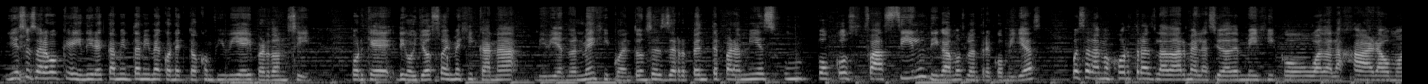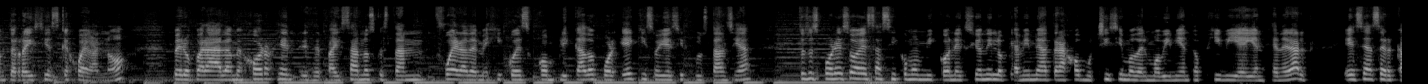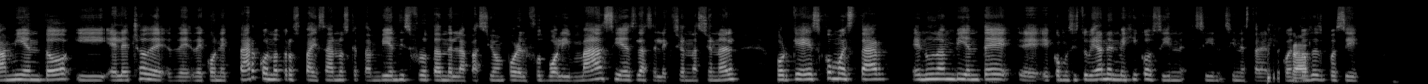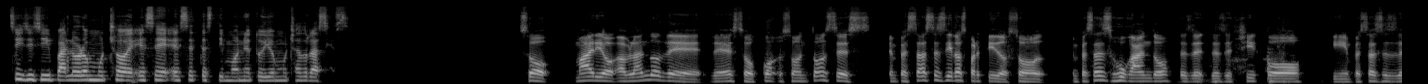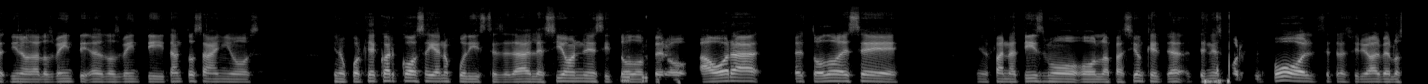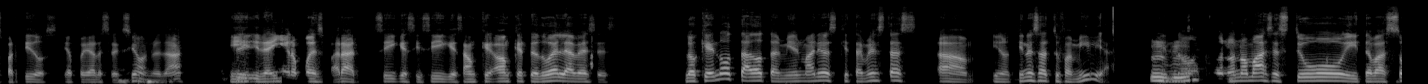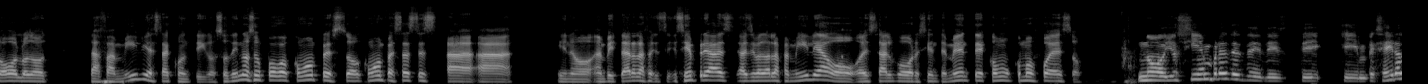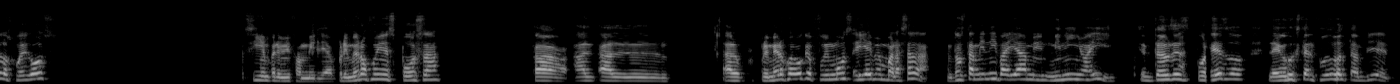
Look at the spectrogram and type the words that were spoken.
Y eso es algo que indirectamente a mí me conectó con PBA, perdón, sí porque digo, yo soy mexicana viviendo en México, entonces de repente para mí es un poco fácil, digámoslo entre comillas, pues a lo mejor trasladarme a la Ciudad de México, o Guadalajara o Monterrey si es que juegan, ¿no? Pero para a lo mejor gente, eh, paisanos que están fuera de México es complicado por X o Y circunstancia. Entonces por eso es así como mi conexión y lo que a mí me atrajo muchísimo del movimiento PBA en general ese acercamiento y el hecho de, de, conectar con otros paisanos que también disfrutan de la pasión por el fútbol y más si es la selección nacional, porque es como estar en un ambiente eh, como si estuvieran en México sin, sin, sin estar en México. Entonces, pues sí, sí, sí, sí, valoro mucho ese, ese testimonio tuyo. Muchas gracias. So, Mario, hablando de, de eso, so, entonces empezaste a ir a los partidos, so, empezaste jugando desde, desde chico y empezaste you know, a los 20, a los 20 y tantos años, you know, por cualquier cosa ya no pudiste, dar lesiones y todo, pero ahora eh, todo ese el fanatismo o la pasión que tienes por fútbol se transfirió al ver los partidos y apoyar a la selección, ¿verdad? Y, de ahí ya no puedes parar, sigues y sigues, aunque, aunque te duele a veces. Lo que he notado también, Mario, es que también estás, um, you tienes a tu familia. no, no nomás es tú y te vas solo, la familia está contigo. So, dinos un poco cómo empezó, cómo empezaste a, a you know, invitar a la ¿Siempre has, llevado a la familia o, es algo recientemente? ¿Cómo, cómo fue eso? No, yo siempre desde, desde que empecé a ir a los juegos, siempre mi familia. Primero fue mi esposa. Ah, al, al, al, primer juego que fuimos, ella iba embarazada. Entonces también iba ya mi, mi, niño ahí. Entonces por eso le gusta el fútbol también.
